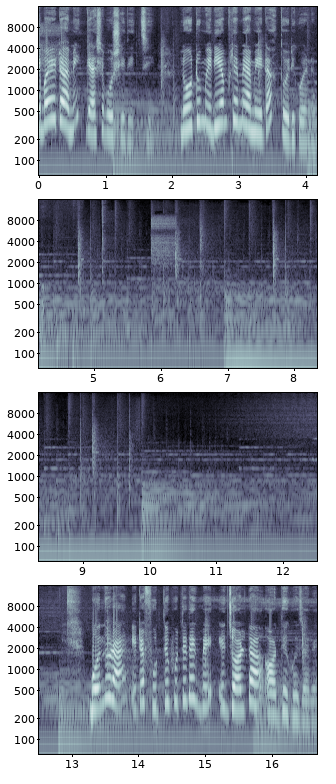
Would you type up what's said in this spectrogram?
এবার এটা আমি গ্যাসে বসিয়ে দিচ্ছি। লো টু মিডিয়াম ফ্লেমে আমি এটা তৈরি করে নেব। বন্ধুরা, এটা ফুটতে ফুটতে দেখবে এর জলটা অর্ধেক হয়ে যাবে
